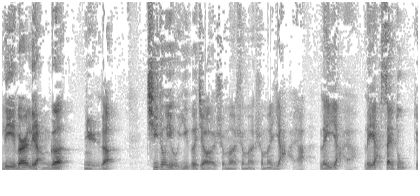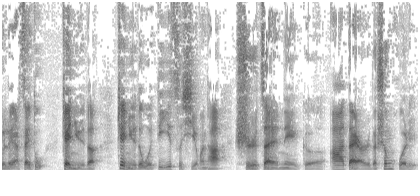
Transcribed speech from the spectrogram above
里边两个女的，其中有一个叫什么什么什么雅呀，雷雅呀，雷雅赛杜，就雷雅赛杜。这女的，这女的，我第一次喜欢她是在那个《阿黛尔的生活》里，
